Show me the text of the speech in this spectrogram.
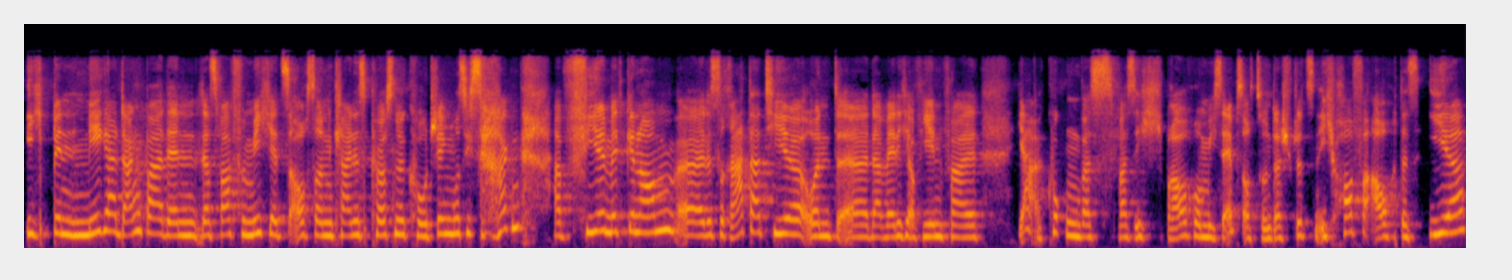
Ich bin mega dankbar, denn das war für mich jetzt auch so ein kleines Personal Coaching, muss ich sagen. Hab viel mitgenommen. Äh, das rattert hier und äh, da werde ich auf jeden Fall ja gucken, was, was ich brauche, um mich selbst auch zu unterstützen. Ich hoffe auch, auch, dass ihr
